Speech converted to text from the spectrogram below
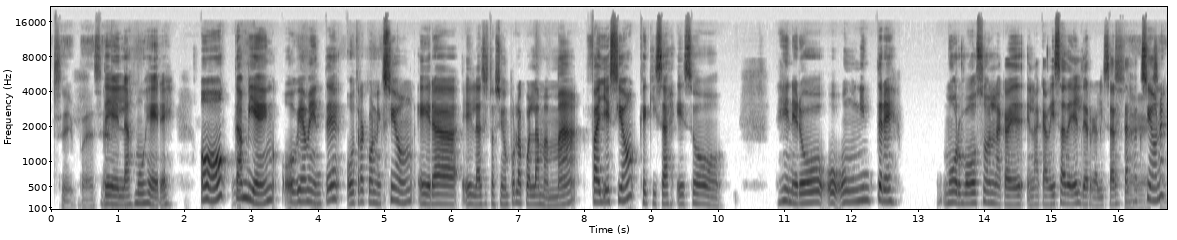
Sí, puede ser. de las mujeres. O también, obviamente, otra conexión era eh, la situación por la cual la mamá falleció, que quizás eso generó un interés morboso en la, cabe- en la cabeza de él de realizar estas Sí, acciones,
